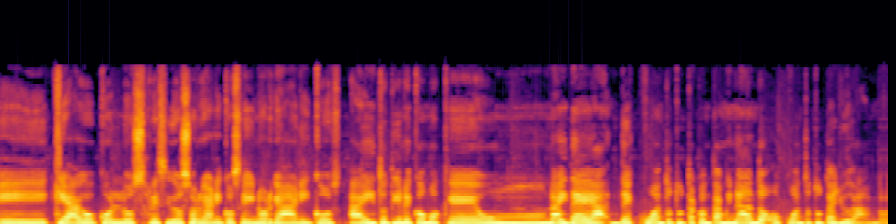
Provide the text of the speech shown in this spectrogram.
eh, qué hago con los residuos orgánicos e inorgánicos. Ahí tú tienes como que un- una idea de cuánto tú estás contaminando o cuánto tú estás ayudando.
